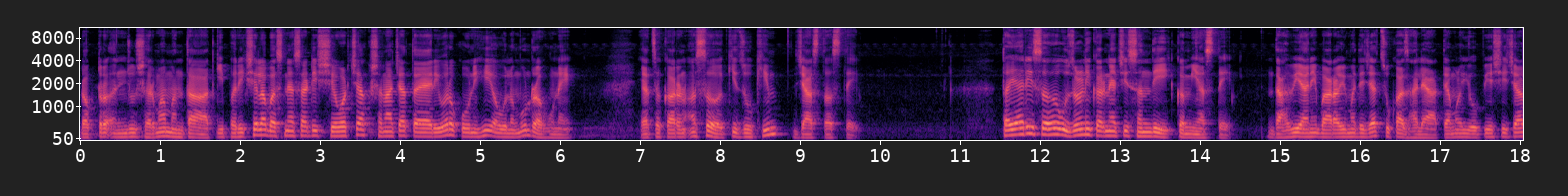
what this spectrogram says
डॉक्टर अंजू शर्मा म्हणतात की परीक्षेला बसण्यासाठी शेवटच्या क्षणाच्या तयारीवर कोणीही अवलंबून राहू नये. याचं कारण असं की जोखीम जास्त असते. तयारीसह उजळणी करण्याची संधी कमी असते. दहावी आणि बारावीमध्ये ज्या चुका झाल्या त्यामुळे यू पी एस सीच्या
